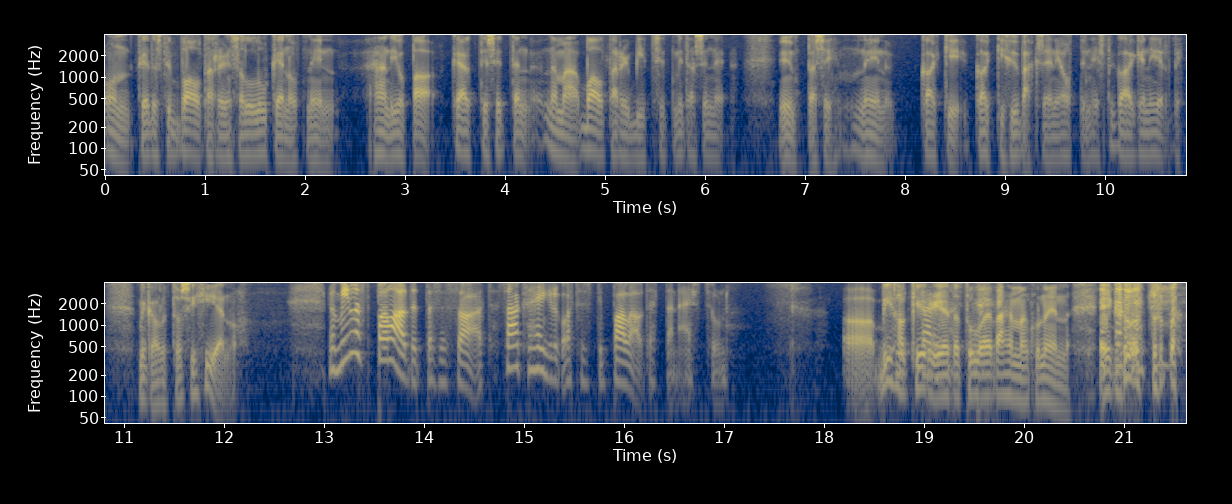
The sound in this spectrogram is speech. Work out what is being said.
on tietysti Valtarinsa lukenut, niin hän jopa käytti sitten nämä valtarivitsit, mitä sinne ymppäsi, niin kaikki, kaikki hyväkseen ja otti niistä kaiken irti, mikä oli tosi hienoa. No millaista palautetta sä saat? Saatko sä henkilökohtaisesti palautetta näistä sun Uh, vihakirjeitä tulee vähemmän kuin ennen. Eikö ole, tuota,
